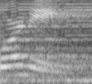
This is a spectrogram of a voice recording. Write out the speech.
Warning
